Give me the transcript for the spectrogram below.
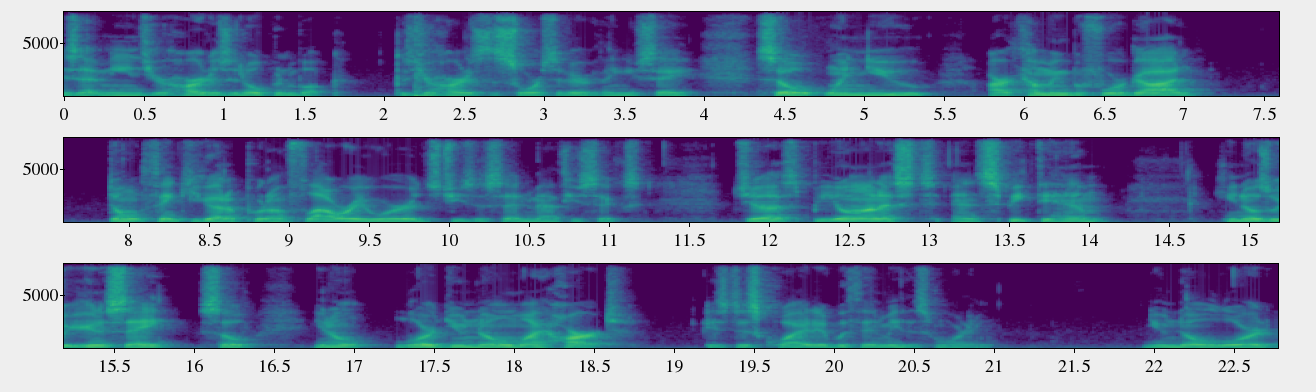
Is that means your heart is an open book because your heart is the source of everything you say. So when you are coming before God, don't think you got to put on flowery words, Jesus said in Matthew 6. Just be honest and speak to Him. He knows what you're going to say. So, you know, Lord, you know my heart is disquieted within me this morning. You know, Lord,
